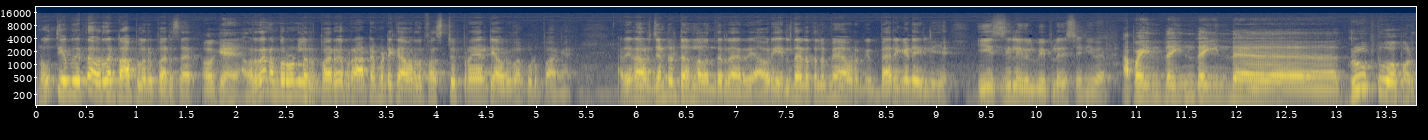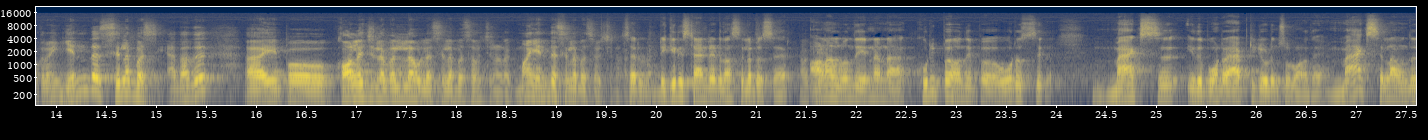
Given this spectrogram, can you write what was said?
நூற்றி எண்பது எடுத்து அவர் தான் டாப்பில் இருப்பார் சார் ஓகே அவர் தான் நம்பர் ஒன்ல இருப்பார். அப்புறம் ஆட்டோமேட்டிக்காக அவர் தான் ஃபஸ்ட்டு ப்ரையாரிட்டி அவருக்கு தான் கொடுப்பாங்க அப்படின்னா அவர் ஜென்ரல் டர்னில் வந்துடுறாரு. அவர் எந்த இடத்துலையுமே அவருக்கு பேரிகேடே இல்லையே. Easily will be placed anywhere அப்போ இந்த இந்த இந்த குரூப் டூவை பொறுத்தவரைக்கும் எந்த சிலபஸ் அதாவது அஹ், இப்போ காலேஜ் லெவலில் உள்ள சிலபஸை வச்சு நடக்குமா? எந்த சிலபஸ் வச்சு நடக்கும்? சார் டிகிரி ஸ்டாண்டர்ட் தான் சிலபஸ் சார் ஆனால் வந்து என்னன்னா குறிப்பாக வந்து இப்போ ஒரு சி மேக்ஸ் இது போன்ற ஆப்டிடியூடுன்னு சொல்லுவாங்க. மேக்ஸ் எல்லாம் வந்து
